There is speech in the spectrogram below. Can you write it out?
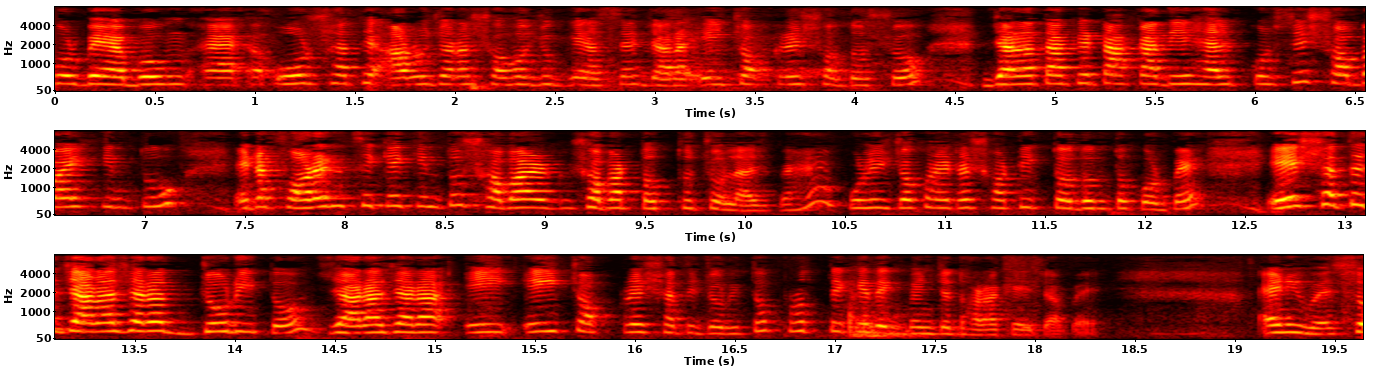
করবে এবং ওর সাথে আরও যারা সহযোগী আছে, যারা এই চক্রের সদস্য, যারা তাকে টাকা দিয়ে হেল্প করছে, সবাই কিন্তু, এটা ফরেন্সিকে কিন্তু সবার সবার তথ্য চলে আসবে হ্যাঁ? পুলিশ যখন এটা সঠিক তদন্ত করবে, এর সাথে যারা যারা জড়িত, যারা যারা এই এই চক্রের সাথে জড়িত, প্রত্যেকে দেখবেন যে ধরা খেয়ে যাবে। এনিওয়ে সো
